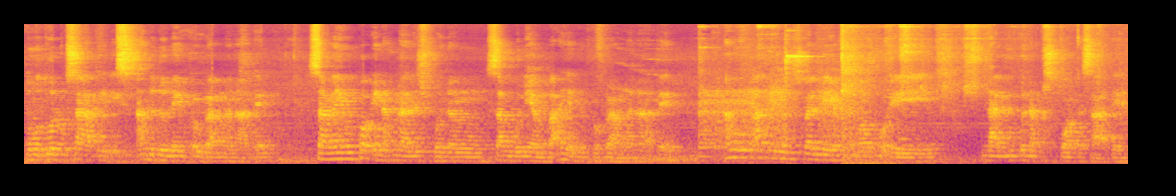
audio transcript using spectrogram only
tumutulong sa atin is ano doon na yung programa natin. Sa ngayon po, in-acknowledge po ng Sangguniang Bayan yung programa natin. Ang ating municipal mayor po ay lagi po nakasuporta sa atin.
